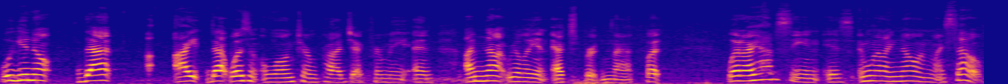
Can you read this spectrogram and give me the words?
Well, you know that I that wasn't a long-term project for me, and I'm not really an expert in that. But what I have seen is, and what I know in myself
